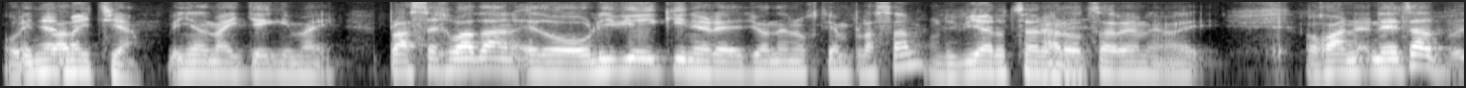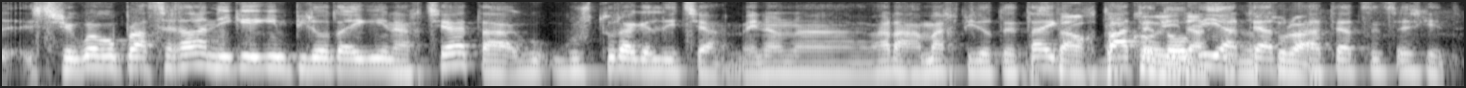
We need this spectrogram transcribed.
hori Beinat maitia. Beinat maiteekin bai. Plazer badan, edo Olivieekin ere joan den urtean plazan. Olivia Arotzaren. Arotzaren, bai. Horan, niretzat, seguako plazera da, nik egin pilota egin hartzea eta gu- gustura gelditzea. Baina, ara, amak da bat hortako edo bi idazten atea, duzula. ateatzen zaizkit.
